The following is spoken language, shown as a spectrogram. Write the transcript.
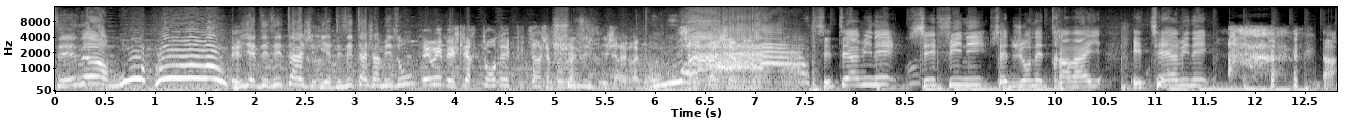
c'est énorme. Wouhou. Mais il y a des étages, il y a des étages à maison. Mais oui, mais je l'ai retourné, putain, j'ai retourné j'y arriverai pas. J'y arriverai jamais. C'est terminé, c'est fini, cette journée de travail est terminée. Ah,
